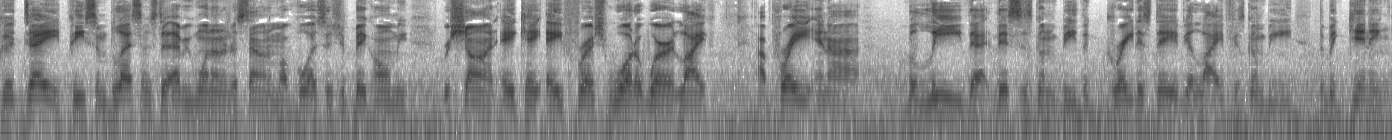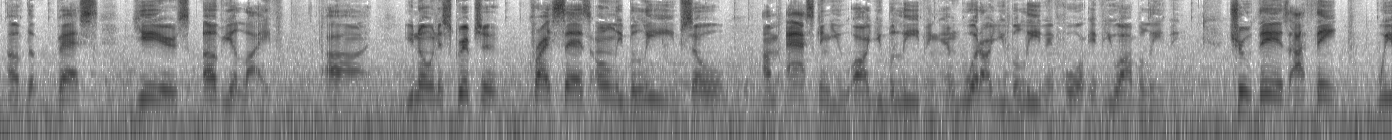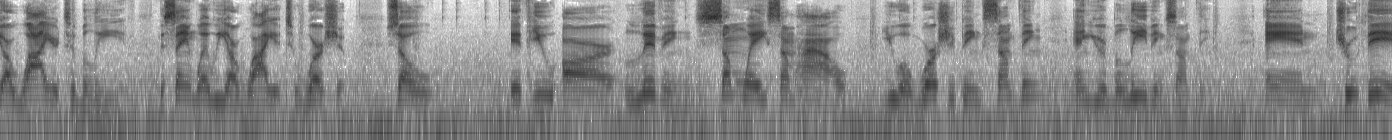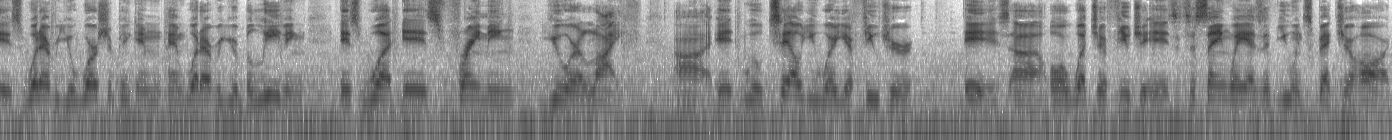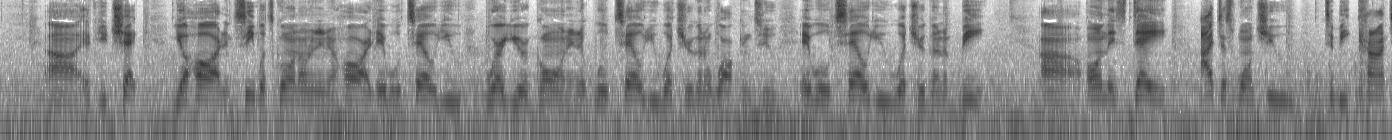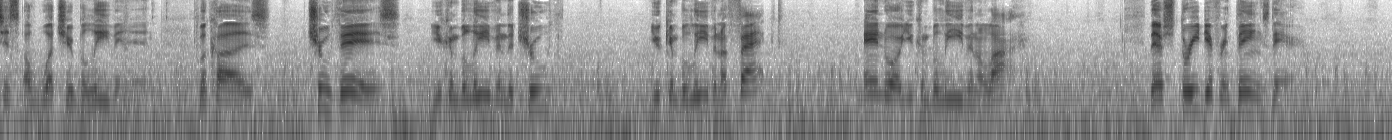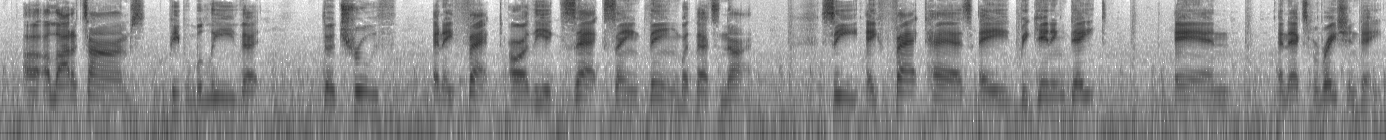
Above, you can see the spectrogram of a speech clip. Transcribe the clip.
Good day, peace and blessings to everyone under the sound of my voice. It's your big homie Rashawn, aka Freshwater Word Life. I pray and I believe that this is going to be the greatest day of your life. It's going to be the beginning of the best years of your life. Uh, you know, in the scripture, Christ says, only believe. So I'm asking you, are you believing? And what are you believing for if you are believing? Truth is, I think we are wired to believe the same way we are wired to worship. So if you are living some way, somehow, you are worshiping something and you're believing something. And truth is, whatever you're worshiping and, and whatever you're believing is what is framing your life. Uh, it will tell you where your future is uh, or what your future is. It's the same way as if you inspect your heart uh, if you check your heart and see what's going on in your heart, it will tell you where you're going and it will tell you what you're going to walk into. It will tell you what you're going to be. Uh, on this day, I just want you to be conscious of what you're believing in because truth is you can believe in the truth, you can believe in a fact, and or you can believe in a lie. There's three different things there. Uh, a lot of times people believe that the truth and a fact are the exact same thing, but that's not. See, a fact has a beginning date and an expiration date.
